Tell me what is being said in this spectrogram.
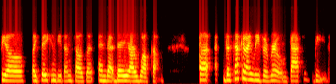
feel like they can be themselves and, and that they are welcome. But the second I leave the room, that leaves.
